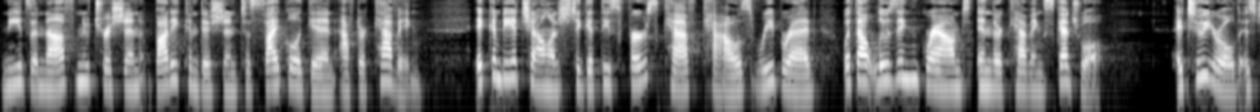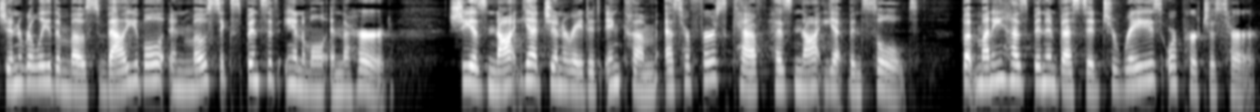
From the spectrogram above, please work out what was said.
needs enough nutrition, body condition to cycle again after calving. It can be a challenge to get these first calf cows rebred without losing ground in their calving schedule. A two year old is generally the most valuable and most expensive animal in the herd. She has not yet generated income as her first calf has not yet been sold, but money has been invested to raise or purchase her.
